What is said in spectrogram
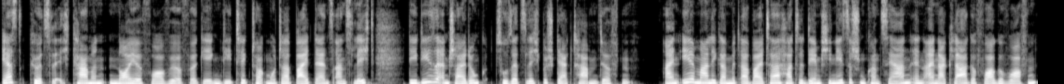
Erst kürzlich kamen neue Vorwürfe gegen die TikTok-Mutter ByteDance ans Licht, die diese Entscheidung zusätzlich bestärkt haben dürften. Ein ehemaliger Mitarbeiter hatte dem chinesischen Konzern in einer Klage vorgeworfen,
